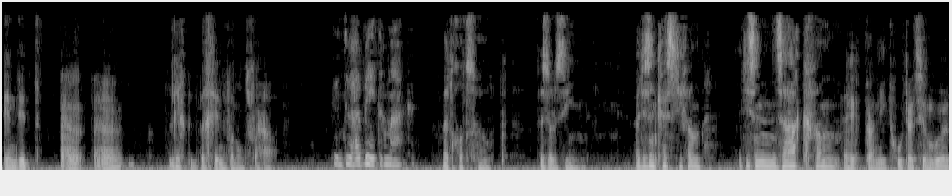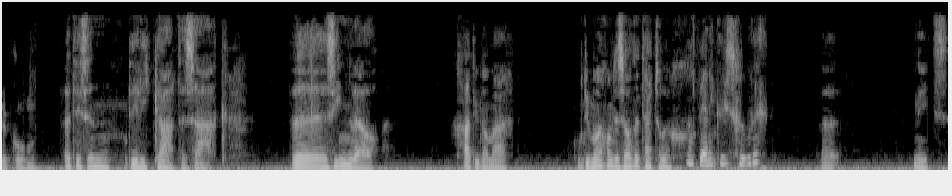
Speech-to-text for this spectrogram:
In dit, uh, uh, ligt het begin van ons verhaal. Kunt u haar beter maken? Met Gods hulp. We zullen zien. Het is een kwestie van... Het is een zaak van... Hij kan niet goed uit zijn woorden komen. Het is een delicate zaak. We zien wel. gaat u nou maar. Komt u morgen om dezelfde tijd terug? Wat ben ik u schuldig? Uh, niets.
